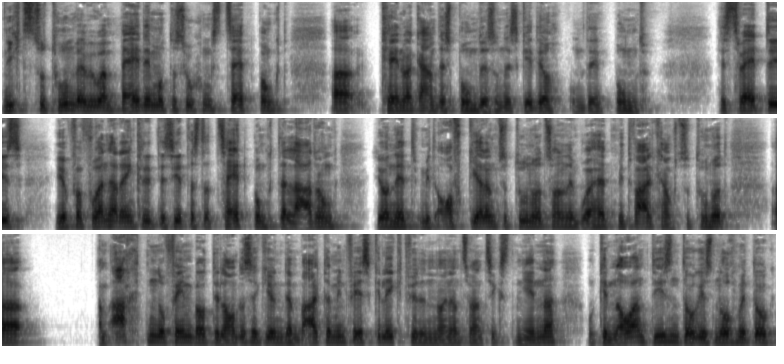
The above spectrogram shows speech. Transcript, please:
nichts zu tun, weil wir waren beide im Untersuchungszeitpunkt äh, kein Organ des Bundes und es geht ja um den Bund. Das zweite ist, ich habe von vornherein kritisiert, dass der Zeitpunkt der Ladung ja nicht mit Aufklärung zu tun hat, sondern in Wahrheit mit Wahlkampf zu tun hat. Äh, am 8. November hat die Landesregierung den Wahltermin festgelegt für den 29. Jänner und genau an diesem Tag ist Nachmittag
